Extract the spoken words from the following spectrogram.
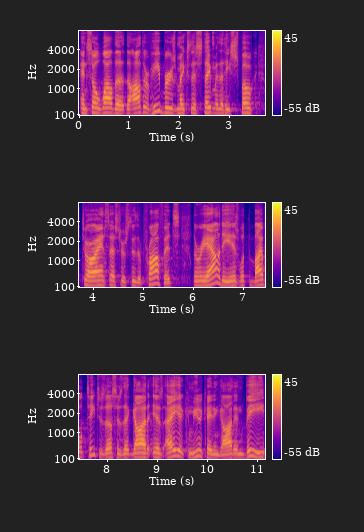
And so, while the, the author of Hebrews makes this statement that he spoke to our ancestors through the prophets, the reality is what the Bible teaches us is that God is A, a communicating God, and B,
